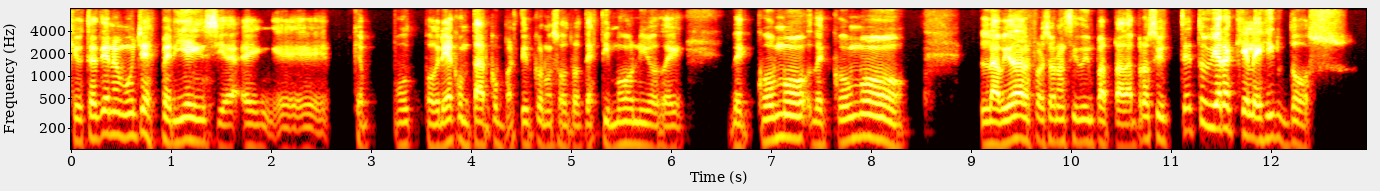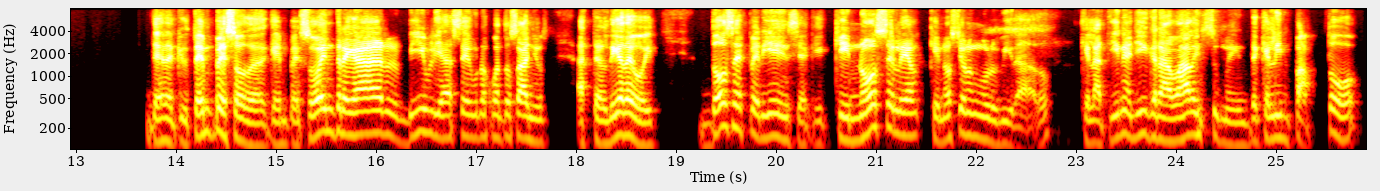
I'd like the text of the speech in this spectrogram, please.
que usted tiene mucha experiencia en eh, que podría contar, compartir con nosotros testimonio de, de cómo, de cómo la vida de las personas ha sido impactada. Pero si usted tuviera que elegir dos, desde que usted empezó, desde que empezó a entregar Biblia hace unos cuantos años hasta el día de hoy, dos experiencias que, que no, se le, que no se han olvidado, que la tiene allí grabada en su mente, que le impactó,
